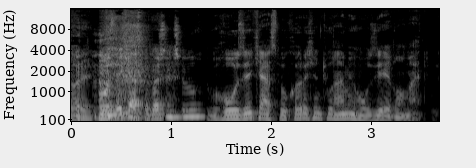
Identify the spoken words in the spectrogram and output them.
آره. حوزه کسب و کارشون چی بود؟ حوزه کسب و کارشون تو همین حوزه اقامت بود.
